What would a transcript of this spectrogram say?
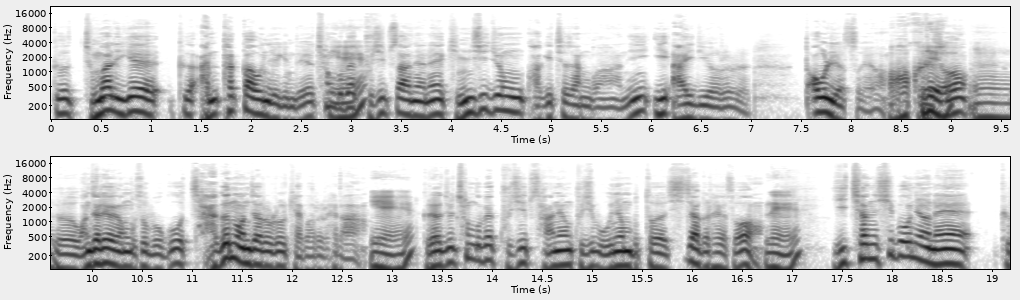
그 정말 이게 그 안타까운 얘기인데요. 1994년에 김시중 과기처 장관이 이 아이디어를 떠올렸어요. 아, 그래요? 그래서 음. 그 원자력 연구소 보고 작은 원자로를 개발을 해라. 예. 그래가지고 1994년, 95년부터 시작을 해서 네. 2015년에 그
